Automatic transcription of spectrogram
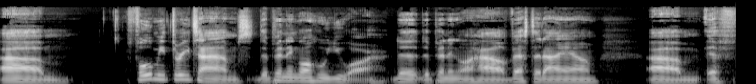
Um, fool me three times, depending on who you are, de- depending on how vested I am. Um, if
